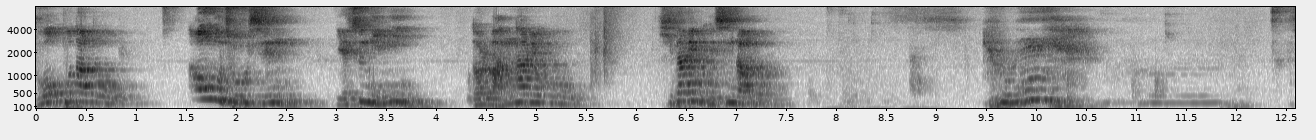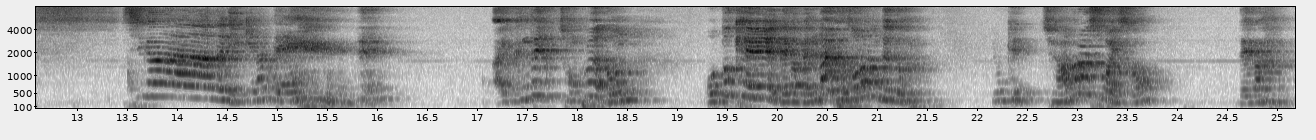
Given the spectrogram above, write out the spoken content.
무엇보다도 너무 좋으신 예수님이 널 만나려고 기다리고 계신다고. 교회 음, 시간은 있긴 한데 아니 근데 정표야 넌 어떻게 내가 맨날 거절하는데도 이렇게 제안을 할 수가 있어? 내가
